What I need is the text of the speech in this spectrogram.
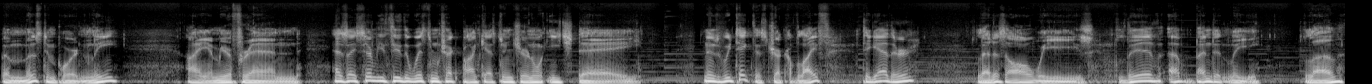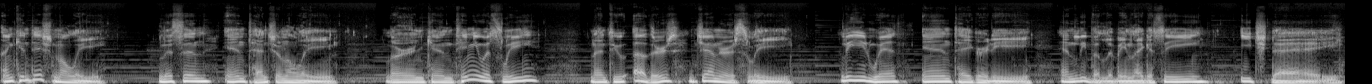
but most importantly, I am your friend as I serve you through the Wisdom Trek podcast and journal each day. And as we take this trek of life together, let us always live abundantly, love unconditionally, listen intentionally, learn continuously, lend to others generously, lead with integrity, and leave a living legacy each day.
